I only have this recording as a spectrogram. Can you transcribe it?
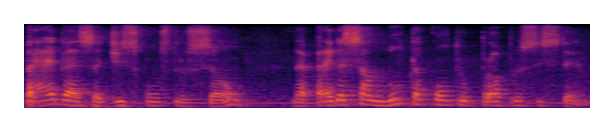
prega essa desconstrução, né? Prega essa luta contra o próprio sistema.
